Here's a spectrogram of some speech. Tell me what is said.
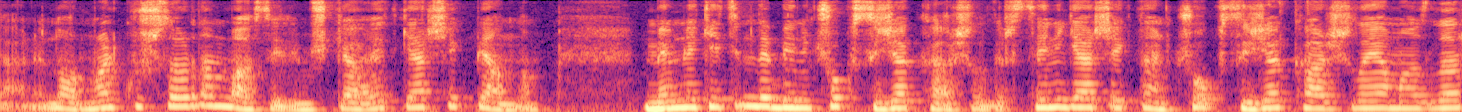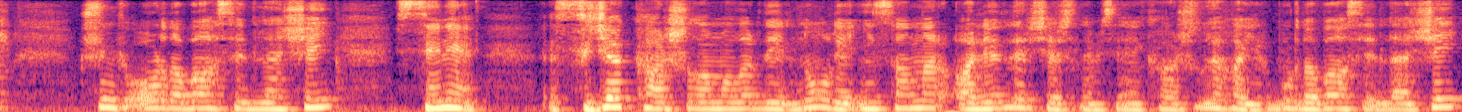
yani normal kuşlardan bahsedilmiş gayet gerçek bir anlam. Memleketim de beni çok sıcak karşıladır. Seni gerçekten çok sıcak karşılayamazlar. Çünkü orada bahsedilen şey seni sıcak karşılamaları değil. Ne oluyor? İnsanlar alevler içerisinde mi seni karşılıyor? Hayır. Burada bahsedilen şey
